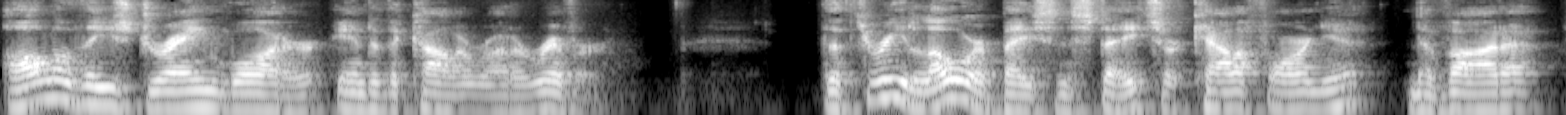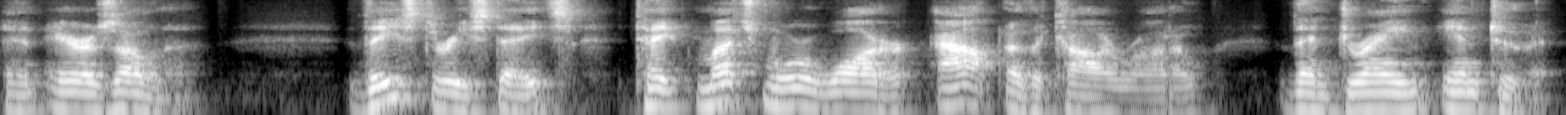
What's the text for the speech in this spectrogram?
All of these drain water into the Colorado River. The three lower basin states are California, Nevada, and Arizona. These three states take much more water out of the Colorado than drain into it.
